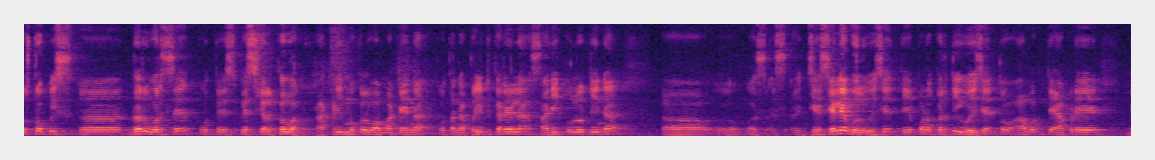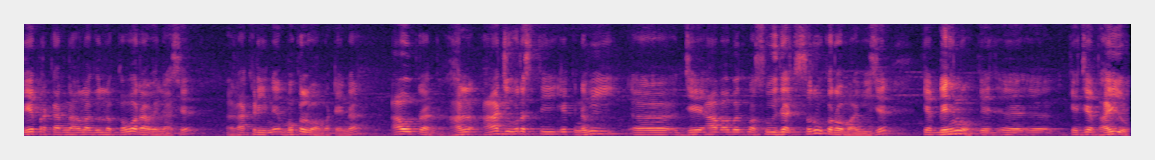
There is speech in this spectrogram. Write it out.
પોસ્ટ ઓફિસ દર વર્ષે પોતે સ્પેશિયલ કવર, રાખડી મોકલવા માટેના પોતાના પ્રિન્ટ કરેલા, સારી ક્વોલિટીના જે સેલેબલ હોય છે તે પણ કરતી હોય છે. તો આ વખતે આપણે બે પ્રકારના અલગ અલગ કવર આવેલા છે, રાખડીને મોકલવા માટેના. આ ઉપરાંત હાલ, આ જ વર્ષથી એક નવી જે આ બાબતમાં સુવિધા શરૂ કરવામાં આવી છે કે બહેનો કે જે ભાઈઓ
